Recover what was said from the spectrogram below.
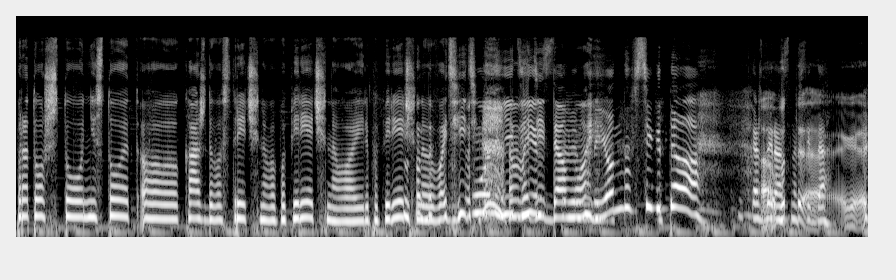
про то, что не стоит э, каждого встречного поперечного или поперечную водить, водить домой. И он навсегда. каждый А, раз вот, навсегда. э,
